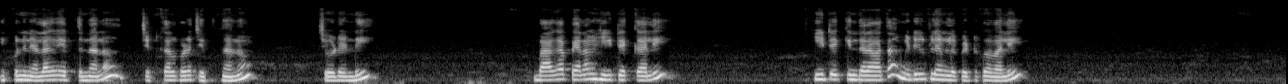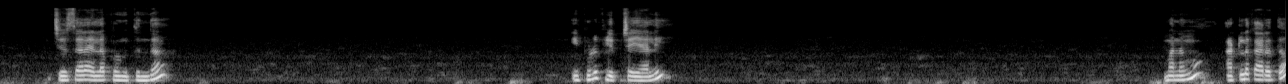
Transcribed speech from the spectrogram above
ఇప్పుడు నేను ఎలా వేపుతున్నానో చిట్కాలు కూడా చెప్తున్నాను. చూడండి. బాగా పెనం హీట్ ఎక్కాలి. హీట్ ఎక్కిన తర్వాత మిడిల్ ఫ్లేమ్లో పెట్టుకోవాలి. చూసారా ఎలా పొంగుతుందో? ఇప్పుడు ఫ్లిప్ చేయాలి. మనము అట్ల కారతో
